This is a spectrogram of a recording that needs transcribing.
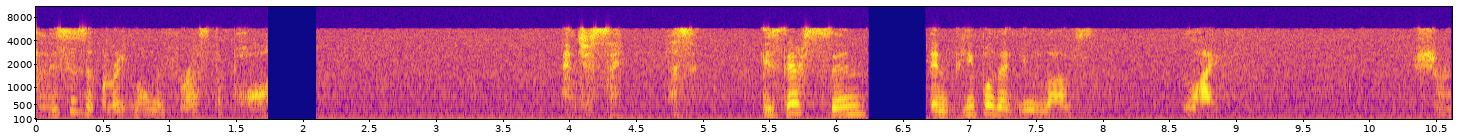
And this is a great moment for us to pause and just say, listen, is there sin in people that you love's life? Sure.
